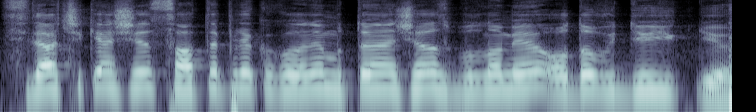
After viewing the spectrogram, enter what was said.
silah çeken şahıs sahte plaka kullanıyor. Muhtemelen şahıs bulunamıyor. O da videoyu yüklüyor.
